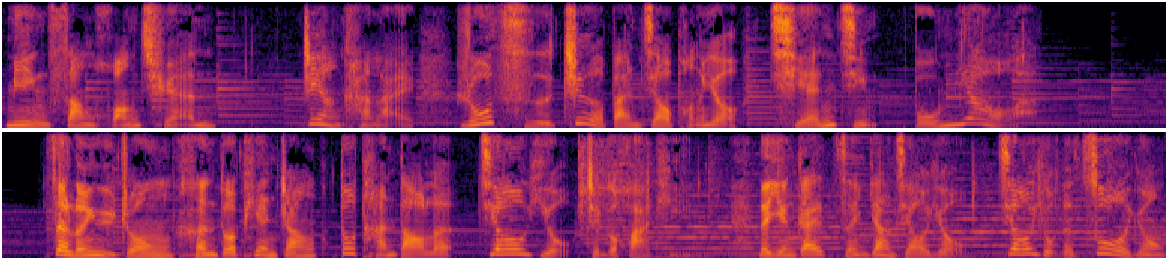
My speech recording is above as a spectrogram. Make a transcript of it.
命丧黄泉。这样看来，如此这般交朋友，前景不妙啊。在《论语》中，很多篇章都谈到了交友这个话题。那应该怎样交友？交友的作用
